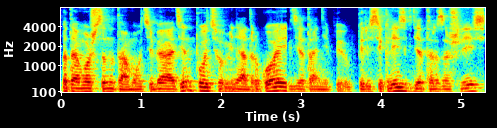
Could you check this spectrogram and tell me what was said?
потому что, ну, там, у тебя один путь, у меня другой, где-то они пересеклись, где-то разошлись.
